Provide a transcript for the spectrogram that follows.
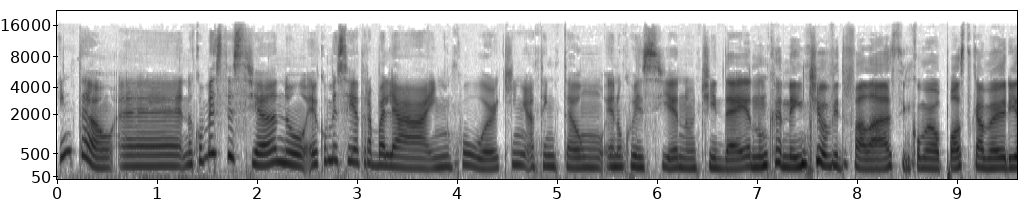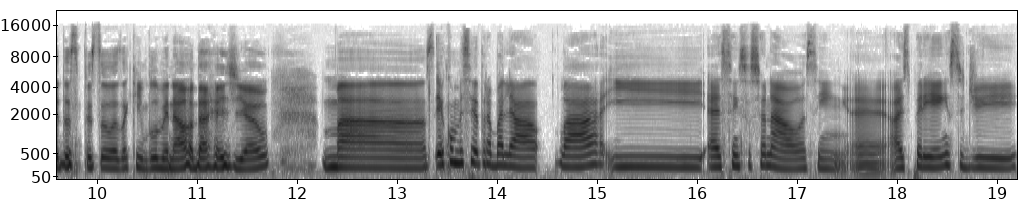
Então, é, no começo desse ano, eu comecei a trabalhar em coworking. Até então, eu não conhecia, não tinha ideia, nunca nem tinha ouvido falar, assim como eu aposto que a maioria das pessoas aqui em Blumenau, da região. Mas eu comecei a trabalhar lá e é sensacional, assim, é, a experiência de,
